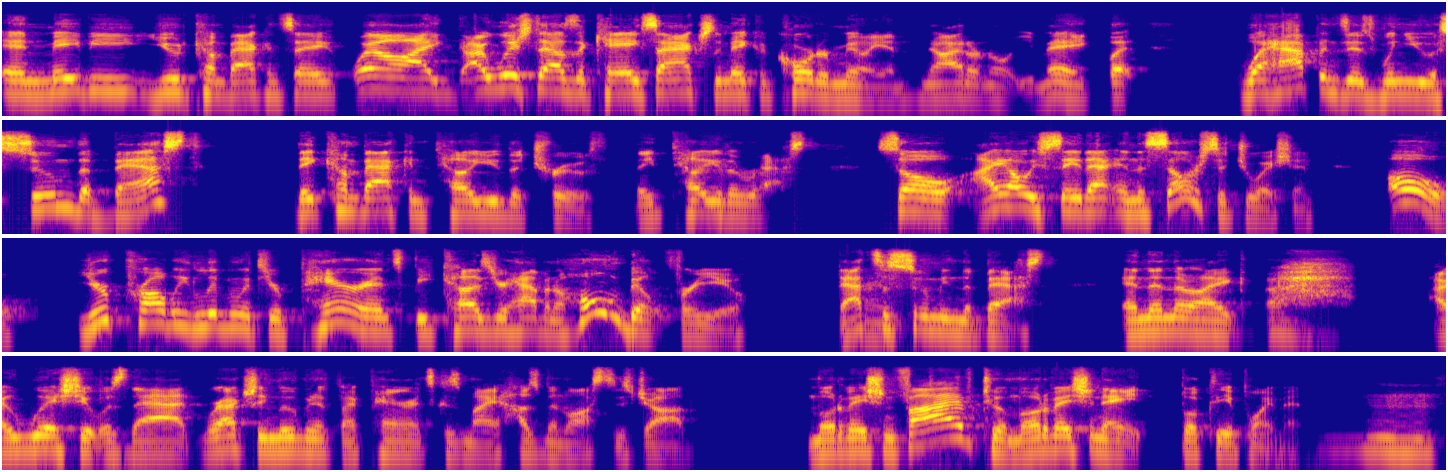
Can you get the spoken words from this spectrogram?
And maybe you'd come back and say, well, I, I wish that was the case. I actually make a quarter million. Now, I don't know what you make. But what happens is when you assume the best, they come back and tell you the truth. They tell you the rest. So I always say that in the seller situation. Oh, you're probably living with your parents because you're having a home built for you. That's Right. assuming the best. And then they're like, I wish it was that. We're actually moving with my parents because my husband lost his job. Motivation five to a motivation eight. Book the appointment. Mhm.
